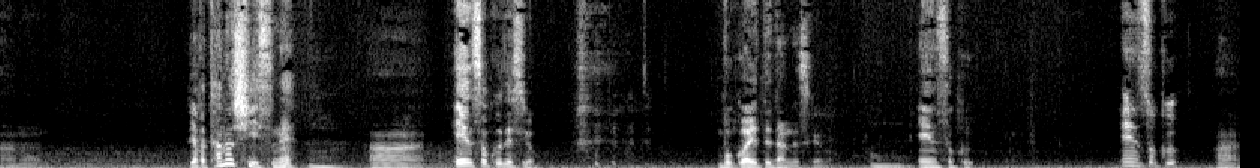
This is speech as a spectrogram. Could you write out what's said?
あの、やっぱ楽しいですね。うんはい。遠足ですよ。僕は言ってたんですけど。うん遠足。遠足。は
